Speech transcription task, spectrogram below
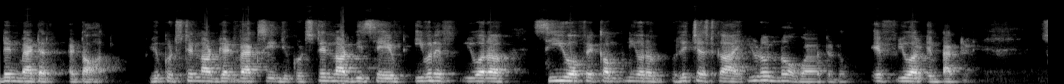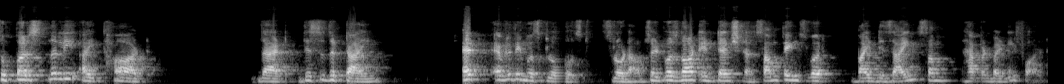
didn't matter at all you could still not get vaccine you could still not be saved even if you are a ceo of a company or a richest guy you don't know what to do if you are impacted. So personally i thought that this is the time and everything was closed slow down. So it was not intentional. Some things were by design some happened by default.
